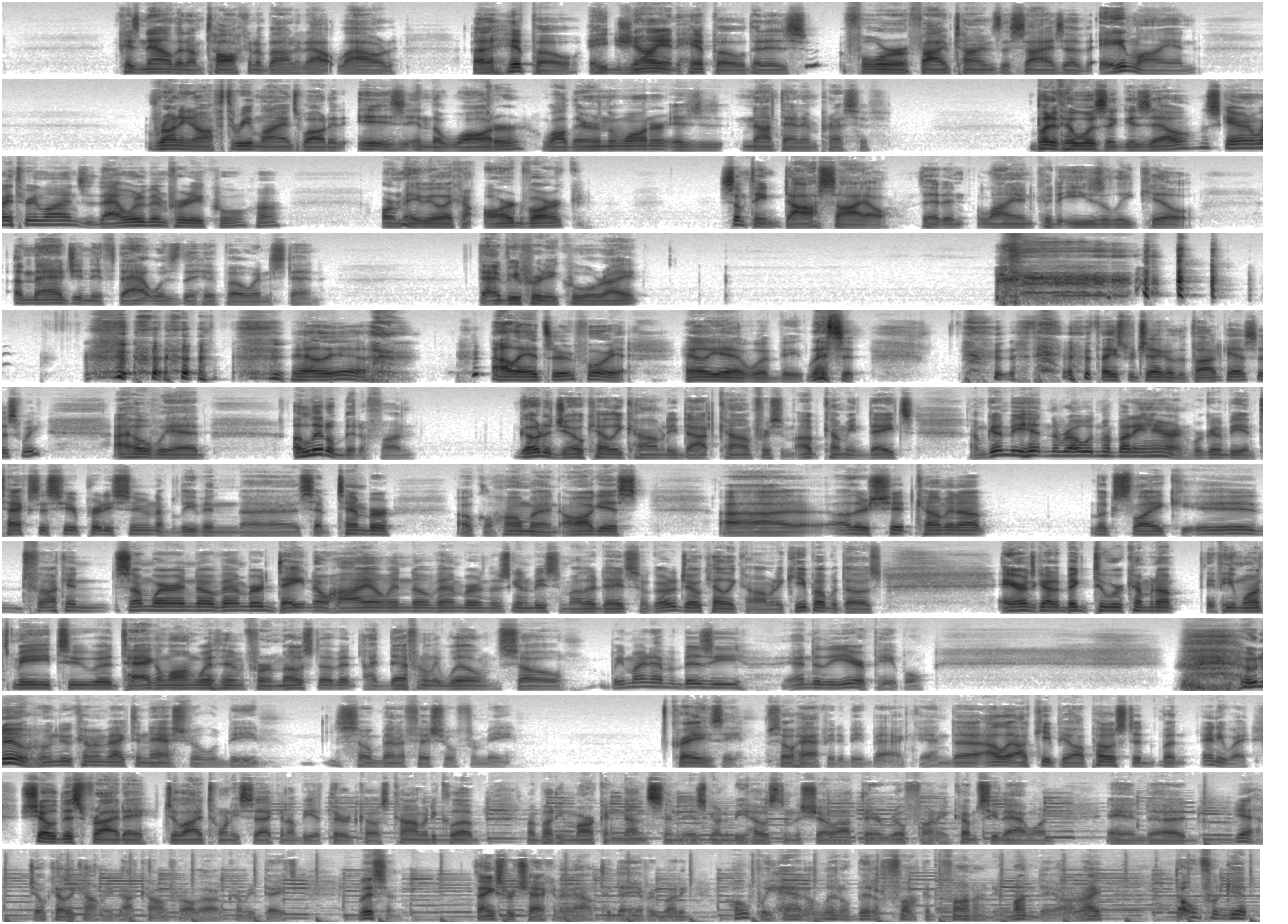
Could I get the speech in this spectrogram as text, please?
Because now that I'm talking about it out loud, a hippo, a giant hippo that is four or five times the size of a lion, running off three lions while it is in the water, while they're in the water, is not that impressive. But if it was a gazelle scaring away three lions, that would have been pretty cool, huh? Or maybe like an aardvark something docile that a lion could easily kill. Imagine if that was the hippo instead. That'd be pretty cool, right? Hell yeah. I'll answer it for you. Hell yeah, it would be. Listen, thanks for checking the podcast this week. I hope we had a little bit of fun Go to joekellycomedy.com for some upcoming dates. I'm going to be hitting the road with my buddy Aaron. We're going to be in Texas here pretty soon. I believe in uh, September, Oklahoma in August. Uh, other shit coming up. Looks like it, fucking somewhere in November. Dayton, Ohio in November. There's going to be some other dates. So go to Joe Kelly Comedy. Keep up with those. Aaron's got a big tour coming up. If he wants me to uh, tag along with him for most of it, I definitely will. So we might have a busy end of the year, people. Who knew? Who knew coming back to Nashville would be so beneficial for me? Crazy. So happy to be back. And uh, I'll, I'll keep you all posted. But anyway, show this Friday, July 22nd. I'll be at Third Coast Comedy Club. My buddy Mark Nunson is going to be hosting the show out there. Real funny. Come see that one. And uh, yeah, joekellycomedy.com for all the upcoming dates. Listen, thanks for checking it out today, everybody. Hope we had a little bit of fucking fun on your Monday, all right? Don't forget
